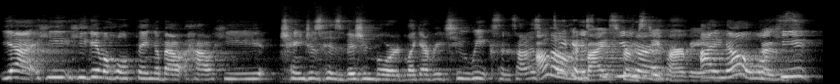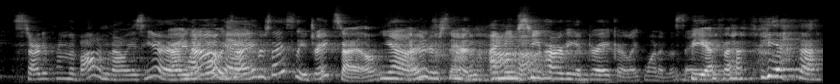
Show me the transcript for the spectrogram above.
yeah, he he gave a whole thing about how he changes his vision board like every two weeks, and it's on his I'll phone. take advice from. Steve Harvey. I know. Well, he started from the bottom. Now he's here. I I'm know, like, okay. exactly, precisely Drake style. Yeah. I understand. I mean, Steve Harvey and Drake are like one and the same. BFF. Yeah,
